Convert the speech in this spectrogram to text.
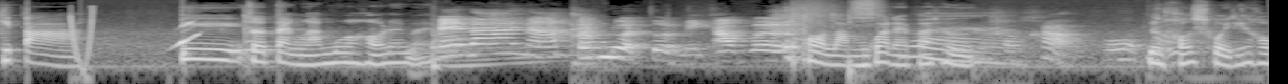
ที่ตา พี่จะแต่งล้ำกว่าเขาได้ไหมไม่ได้นะตำรวจตรวจเมคอัพเวอร์ขอล้ำกว่าได้ปะเธอเขาขาวโคตรหรือเขาสวยที่เขา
